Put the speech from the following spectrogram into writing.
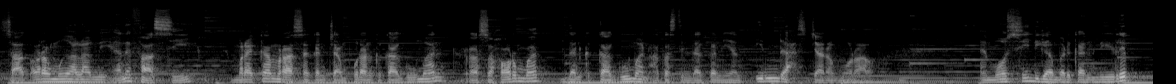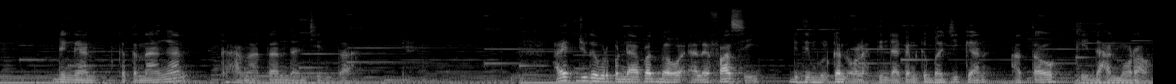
Saat orang mengalami elevasi, mereka merasakan campuran kekaguman, rasa hormat, dan kekaguman atas tindakan yang indah secara moral. Emosi digambarkan mirip dengan ketenangan, kehangatan, dan cinta. Haidt juga berpendapat bahwa elevasi ditimbulkan oleh tindakan kebajikan atau keindahan moral.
